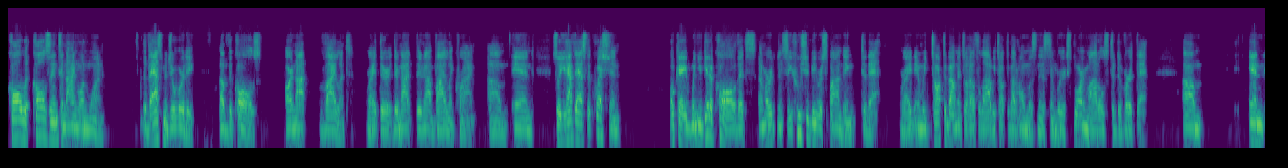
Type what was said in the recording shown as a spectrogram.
call calls into 911. The vast majority of the calls are not violent, right? They're they're not they're not violent crime, um, and so you have to ask the question okay, when you get a call that's emergency, who should be responding to that? Right. And we talked about mental health a lot. We talked about homelessness, and we're exploring models to divert that. Um, and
